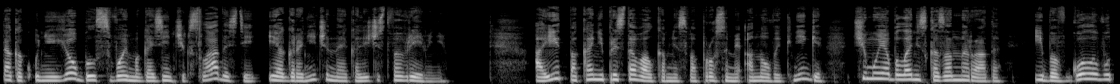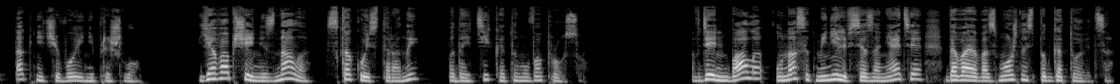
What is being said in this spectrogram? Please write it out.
так как у нее был свой магазинчик сладостей и ограниченное количество времени. Аид пока не приставал ко мне с вопросами о новой книге, чему я была несказанно рада, ибо в голову так ничего и не пришло. Я вообще не знала, с какой стороны подойти к этому вопросу. В день бала у нас отменили все занятия, давая возможность подготовиться.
